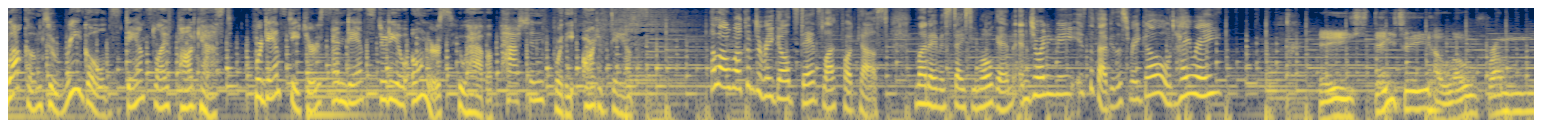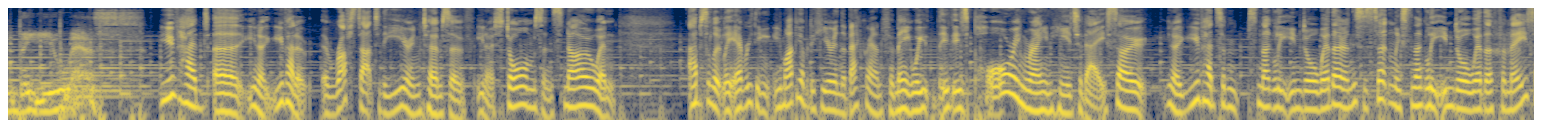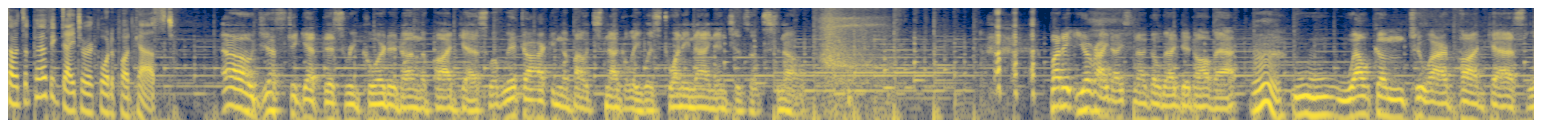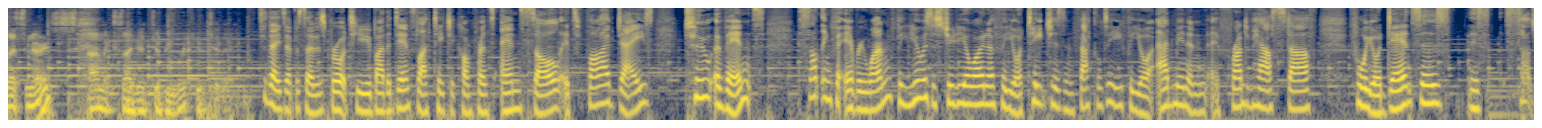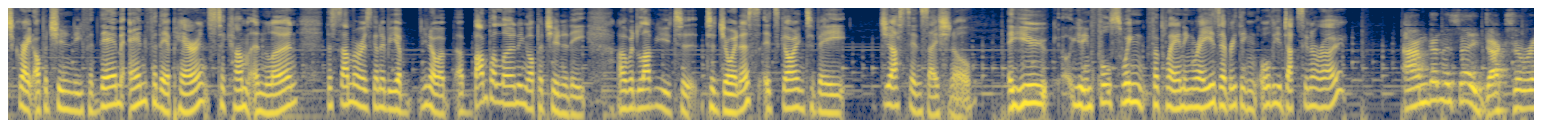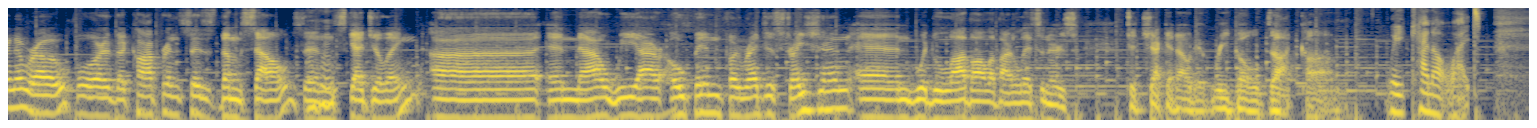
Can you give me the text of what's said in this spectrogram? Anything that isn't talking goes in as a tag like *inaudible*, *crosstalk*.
Welcome to Rhee Gold's Dance Life podcast for dance teachers and dance studio owners who have a passion for the art of dance. Hello, welcome to Rhee Gold's Dance Life podcast. My name is Stacey Morgan, and joining me is the fabulous Rhee Gold. Hey, Rhee. Hey, Stacey. Hello from the U.S. You've had, a, you know, you've had a, a rough start to the year in terms of, you know, storms and snow and absolutely everything. You might be able to hear in the background for me. We it is pouring rain here today, so you know you've had some snuggly indoor weather, and this is certainly snuggly indoor weather for me. So it's a perfect day to record a podcast. Oh, just to get this recorded on the podcast, what we're talking about snuggly was 29 inches of snow. But it, you're right, I snuggled, I did all that. Mm. Welcome to our podcast, listeners. I'm excited to be with you today. Today's episode is brought to you by the Dance Life Teacher Conference and Soul. It's five days, two events, something for everyone for you as a studio owner, for your teachers and faculty, for your admin and front of house staff, for your dancers there's such great opportunity for them and for their parents to come and learn. The summer is going to be a you know a, a bumper learning opportunity. I would love you to to join us. It's going to be just sensational. Are you, you in full swing for planning, Rhee? Is everything all your ducks in a row? I'm going to say ducks are in a row for the conferences themselves and mm-hmm. scheduling. Uh, and now we are open for registration and would love all of our listeners to check it out at rheegold.com. We cannot wait.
